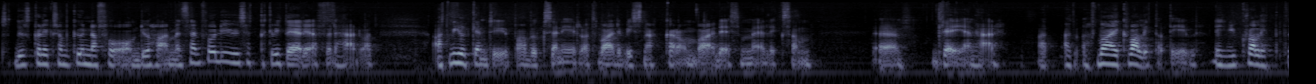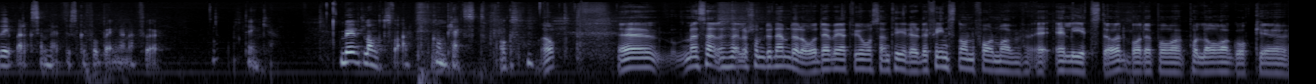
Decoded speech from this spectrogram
Så du ska liksom kunna få om du har, men sen får du ju sätta kriterier för det här då, att, att vilken typ av vuxenidrott, vad är det vi snackar om, vad är det som är liksom, eh, grejen här? Att, att, att, vad är kvalitativ? Det är ju kvalitativ verksamhet du ska få pengarna för, tänker jag. Det blev ett långt svar, komplext också. Ja. Eh, men sen, eller som du nämnde då, det vet vi också sedan tidigare, det finns någon form av e- elitstöd både på, på lag och eh,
